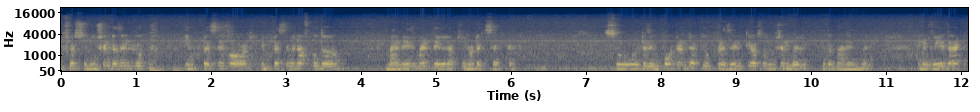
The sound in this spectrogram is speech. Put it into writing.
if your solution doesn't look impressive or impressive enough to the management they will actually not accept it. So it is important that you present your solution well to the management in a way that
